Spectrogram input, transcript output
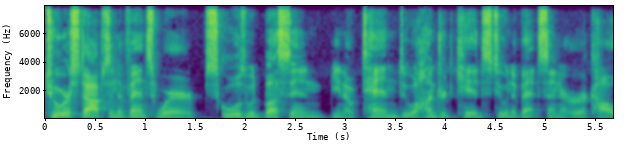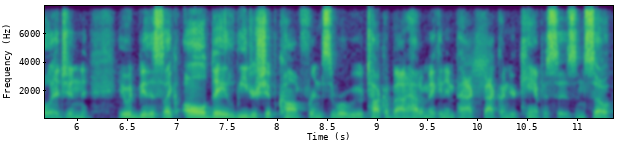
tour stops and events where schools would bus in, you know, 10 to 100 kids to an event center or a college. And it would be this like all day leadership conference where we would talk about how to make an impact back on your campuses. And so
